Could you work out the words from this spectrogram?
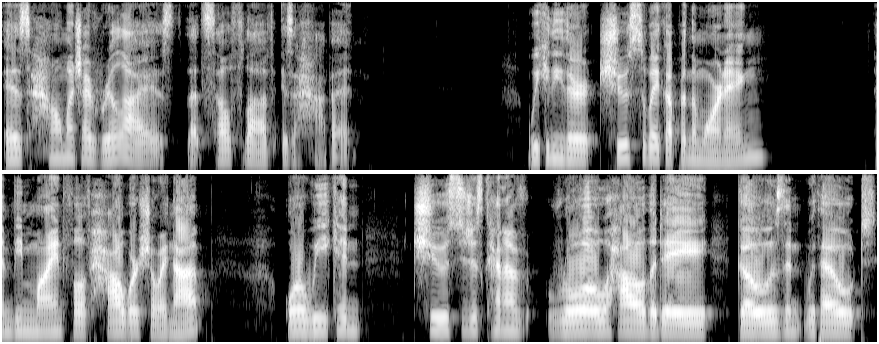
is how much I've realized that self love is a habit. We can either choose to wake up in the morning and be mindful of how we're showing up, or we can choose to just kind of roll how the day goes and without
